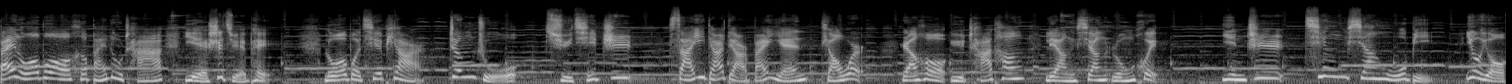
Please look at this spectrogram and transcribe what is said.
白萝卜和白露茶也是绝配。萝卜切片儿，蒸煮，取其汁，撒一点点白盐调味儿，然后与茶汤两相融汇，饮之清香无比。又有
